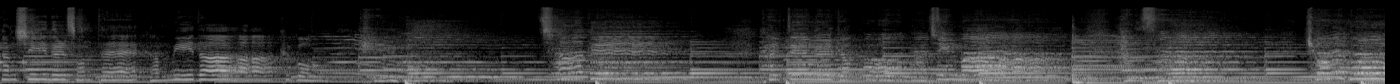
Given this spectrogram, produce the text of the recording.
당신을 선택합니다. 크고 크고 작은 갈등을 겪곤 하지만 항상 결국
